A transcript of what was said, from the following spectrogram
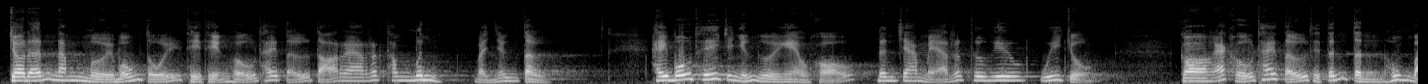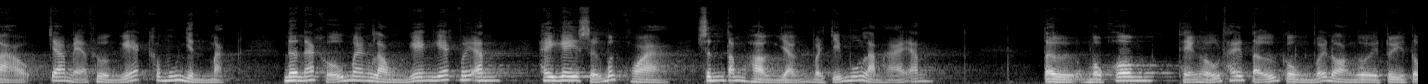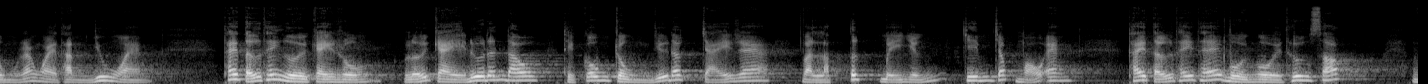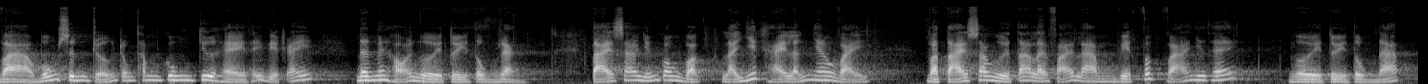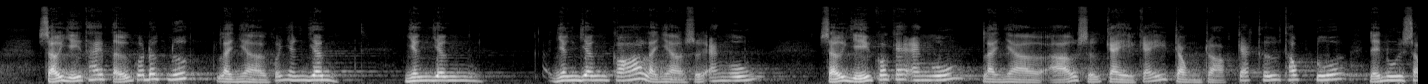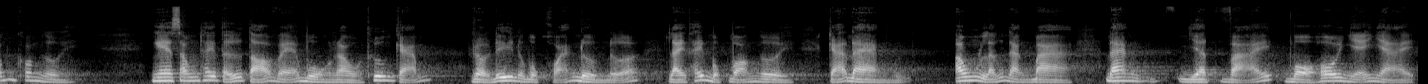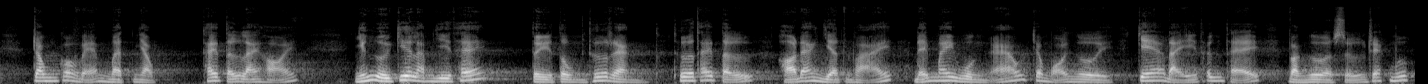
cho đến năm 14 tuổi thì thiện hữu thái tử tỏ ra rất thông minh và nhân từ. Hay bố thí cho những người nghèo khổ, nên cha mẹ rất thương yêu, quý chuộng. Còn ác hữu thái tử thì tính tình hung bạo, cha mẹ thường ghét, không muốn nhìn mặt. Nên ác hữu mang lòng ghen ghét với anh, hay gây sự bất hòa, sinh tâm hờn giận và chỉ muốn làm hại anh. Từ một hôm, thiện hữu thái tử cùng với đoàn người tùy tùng ra ngoài thành du ngoạn thái tử thấy người cày ruộng, lưỡi cày đưa đến đâu thì côn trùng dưới đất chạy ra và lập tức bị những chim chóc mổ ăn. Thái tử thấy thế bùi ngùi thương xót và vốn sinh trưởng trong thâm cung chưa hề thấy việc ấy, nên mới hỏi người tùy tùng rằng, tại sao những con vật lại giết hại lẫn nhau vậy? Và tại sao người ta lại phải làm việc vất vả như thế? Người tùy tùng đáp, sở dĩ thái tử có đất nước là nhờ có nhân dân nhân dân nhân dân có là nhờ sự ăn uống. Sở dĩ có cái ăn uống là nhờ ở sự cày cấy, trồng trọt các thứ thóc lúa để nuôi sống con người. Nghe xong thái tử tỏ vẻ buồn rầu, thương cảm, rồi đi được một khoảng đường nữa, lại thấy một bọn người, cả đàn ông lẫn đàn bà, đang dệt vải mồ hôi nhễ nhại, trông có vẻ mệt nhọc. Thái tử lại hỏi, những người kia làm gì thế? Tùy tùng thưa rằng, thưa thái tử, họ đang dệt vải để may quần áo cho mọi người, che đậy thân thể và ngừa sự rét mướt.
